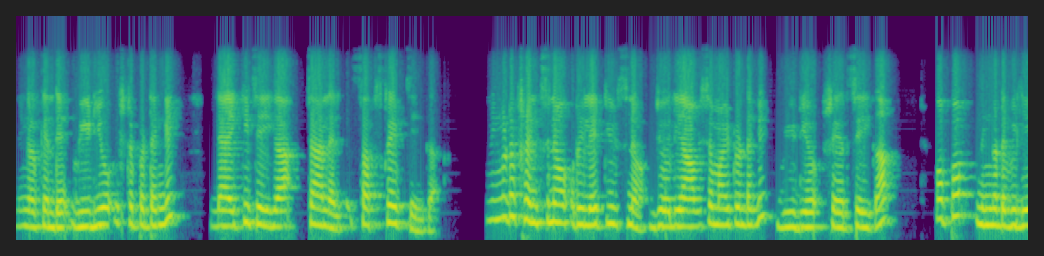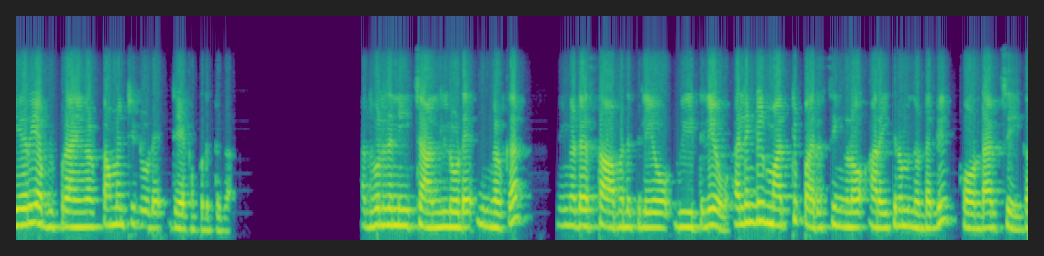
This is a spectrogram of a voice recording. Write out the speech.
നിങ്ങൾക്ക് എന്റെ വീഡിയോ ഇഷ്ടപ്പെട്ടെങ്കിൽ ലൈക്ക് ചെയ്യുക ചാനൽ സബ്സ്ക്രൈബ് ചെയ്യുക. നിങ്ങളുടെ ഫ്രണ്ട്സിനോ റിലേറ്റീവ്സിനോ ജോലി ആവശ്യമായിട്ടുണ്ടെങ്കിൽ വീഡിയോ ഷെയർ ചെയ്യുക. ഒപ്പം നിങ്ങളുടെ വിലയേറിയ അഭിപ്രായങ്ങൾ കമന്റിലൂടെ രേഖപ്പെടുത്തുക. അതുപോലെ തന്നെ ഈ ചാനലിലൂടെ നിങ്ങൾക്ക് നിങ്ങളുടെ സ്ഥാപനത്തിലെയോ വീട്ടിലെയോ അല്ലെങ്കിൽ മറ്റ് പരസ്യങ്ങളോ അറിയിക്കണമെന്നുണ്ടെങ്കിൽ കോൺടാക്ട് ചെയ്യുക.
